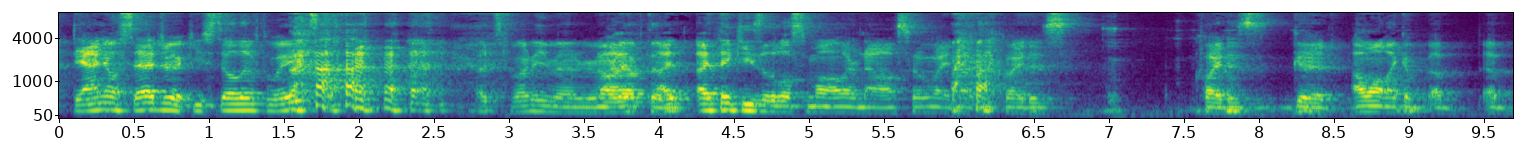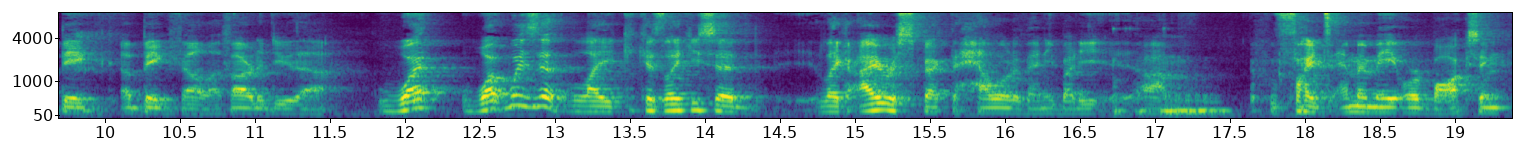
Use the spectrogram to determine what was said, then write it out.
Daniel Sedgwick, you still lift weights? That's funny, man. We might I, have to. I, I think he's a little smaller now, so it might not be quite as quite as good. I want like a, a, a big a big fella if I were to do that. What what was it like? Because like you said, like I respect the hell out of anybody um, who fights MMA or boxing.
